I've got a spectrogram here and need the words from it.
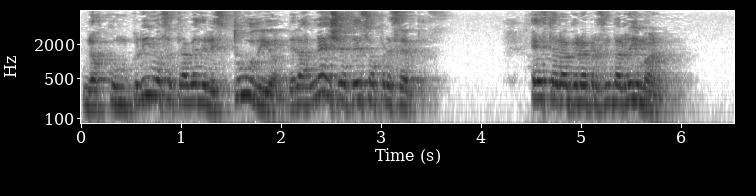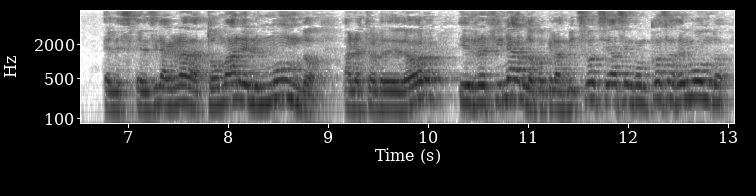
los cumplimos a través del estudio de las leyes de esos preceptos. Esto es lo que representa Rimon, es decir, la granada, tomar el mundo a nuestro alrededor y refinarlo, porque las mitzvot se hacen con cosas del mundo,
